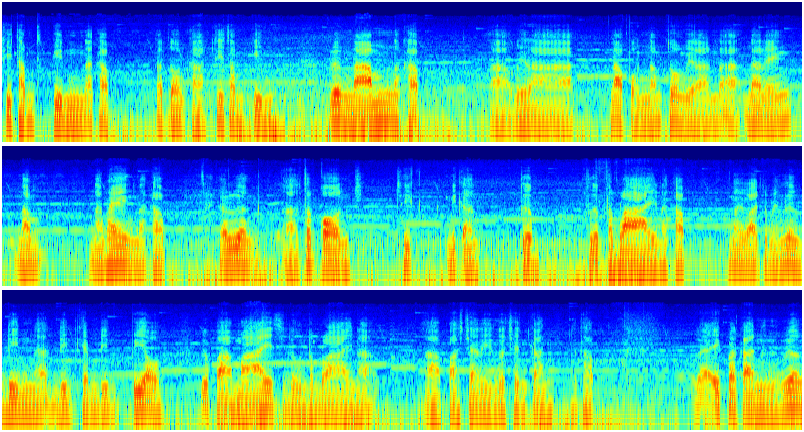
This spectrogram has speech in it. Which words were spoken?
ที่ทำกินนะครับราษฎรขาดที่ทำกิน เรื่องน้ำนะครับเวลาหน้าฝนน้ำท่วมเวลาหน้าหน้าแล้งน้ำน้ำแห้งนะครับแล้วเรื่องทรัพยากรที่มีการเสื่อมเสื่อมทำลายนะครับ ไม่ว่าจะเป็นเรื่องดินนะดินเค็มดินเปรี้ยวหรือป่าไม้ที่โดนทำลายนะอ่าป่าชาลีนก็เช่นกันนะครับ และอีกประการหนึ่งเรื่อง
